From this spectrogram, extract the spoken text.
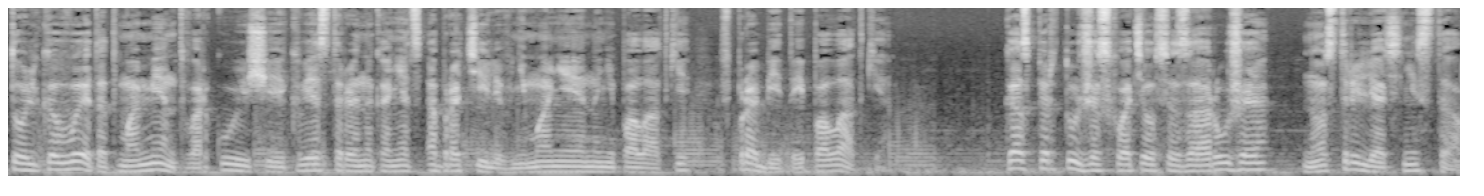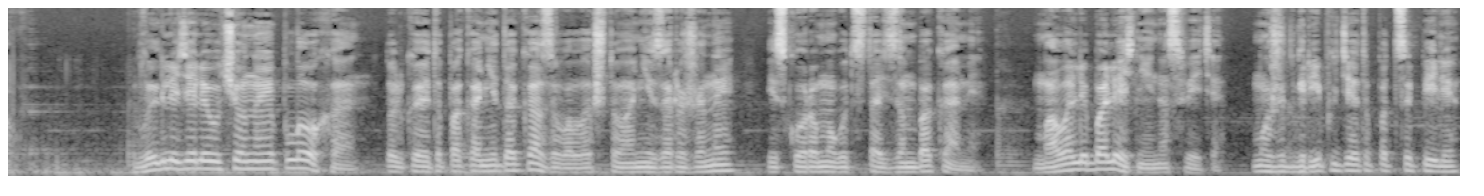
Только в этот момент воркующие квестеры наконец обратили внимание на неполадки в пробитой палатке. Каспер тут же схватился за оружие, но стрелять не стал. Выглядели ученые плохо, только это пока не доказывало, что они заражены и скоро могут стать зомбаками. Мало ли болезней на свете. Может, грипп где-то подцепили.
